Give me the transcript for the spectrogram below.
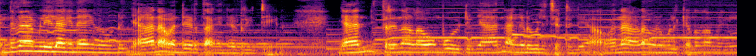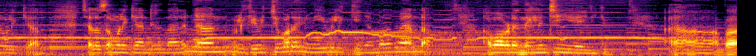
എന്റെ ഫാമിലിയിൽ അങ്ങനെ ആയതുകൊണ്ട് ഞാൻ അവന്റെ അടുത്ത് അങ്ങനെ ട്രീറ്റ് ചെയ്യണം. ഞാൻ ഇത്രയും നാളാവാൻ പോയിട്ട് ഞാൻ അങ്ങോട്ട് വിളിച്ചിട്ടില്ല. അവനാണ് അവനെ വിളിക്കേണ്ട സമയങ്ങളിൽ വിളിക്കാറ്. ചില ദിവസം വിളിക്കാണ്ടിരുന്നാലും ഞാൻ വിളിക്കുക വിച്ച് പറയും നീ വിളിക്കുക ഞാൻ പറയും വേണ്ട. അപ്പോൾ അവിടെ എന്തെങ്കിലും ചെയ്യുമായിരിക്കും അപ്പോൾ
